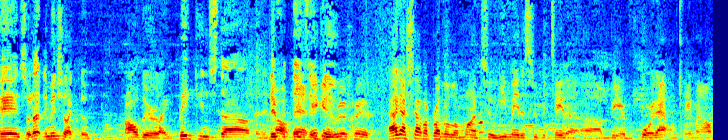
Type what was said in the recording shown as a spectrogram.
And so, not to mention like the all their like bacon stuff and different Oh, man, things they they get do. real creative. I got shot by my brother Lamont too. He made a sweet potato uh, beer before that one came out.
